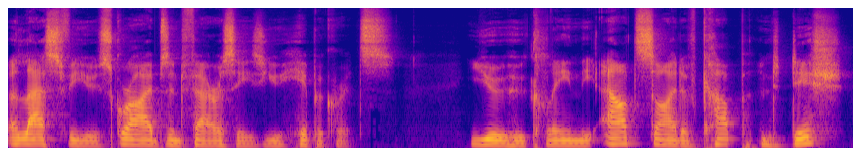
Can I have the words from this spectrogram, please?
Alas for you, scribes and Pharisees, you hypocrites! You who clean the outside of cup and dish,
